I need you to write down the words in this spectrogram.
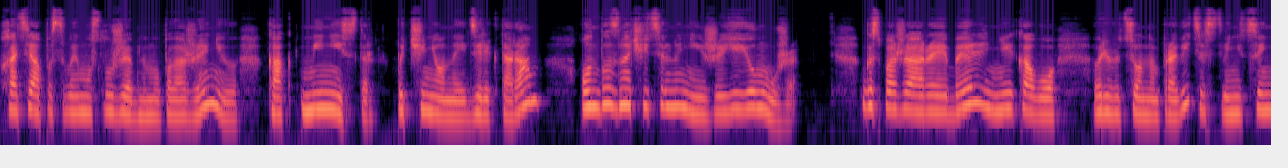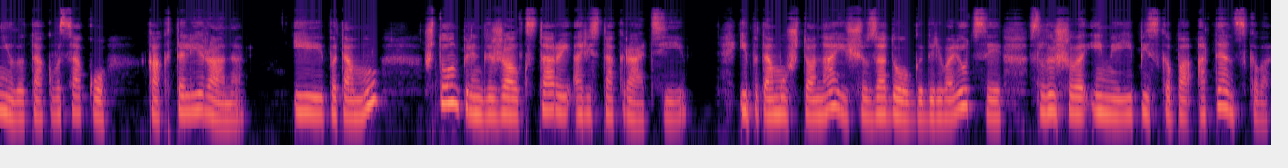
хотя по своему служебному положению, как министр, подчиненный директорам, он был значительно ниже ее мужа. Госпожа Рейбель никого в революционном правительстве не ценила так высоко, как Толерана, и потому, что он принадлежал к старой аристократии, и потому, что она еще задолго до революции слышала имя епископа Атенского,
